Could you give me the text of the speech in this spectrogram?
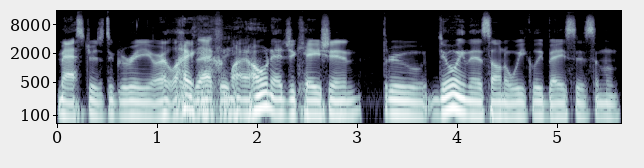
master's degree or like Exactly. my own education through doing this on a weekly basis and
